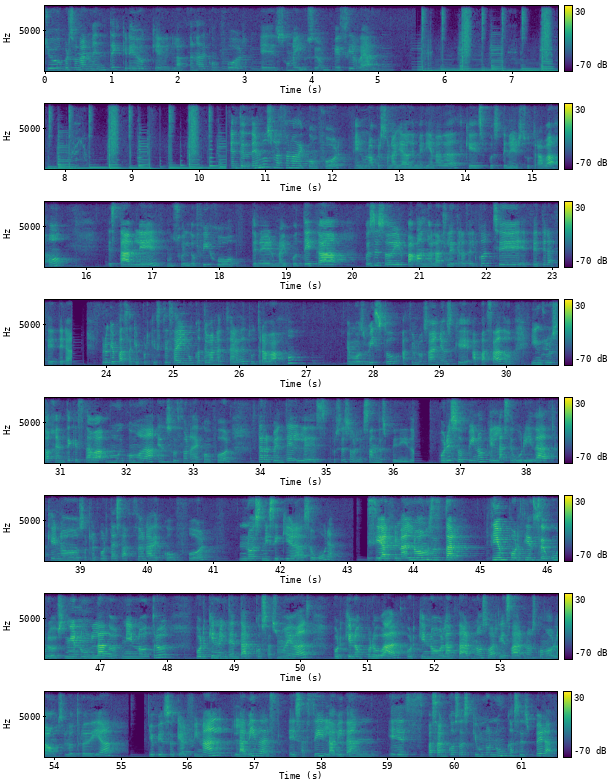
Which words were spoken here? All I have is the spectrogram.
Yo personalmente creo que la zona de confort es una ilusión, es irreal. Entendemos la zona de confort en una persona ya de mediana edad, que es pues tener su trabajo estable, un sueldo fijo, tener una hipoteca, pues eso, ir pagando las letras del coche, etcétera, etcétera. Pero ¿qué pasa? Que porque estés ahí nunca te van a echar de tu trabajo. Hemos visto hace unos años que ha pasado, incluso a gente que estaba muy cómoda en su zona de confort, de repente les, pues eso, les han despedido. Por eso opino que la seguridad que nos reporta esa zona de confort no es ni siquiera segura. Si al final no vamos a estar 100% seguros ni en un lado ni en otro, ¿por qué no intentar cosas nuevas? ¿Por qué no probar? ¿Por qué no lanzarnos o arriesgarnos como hablábamos el otro día? Yo pienso que al final la vida es, así, la vida es, pasan cosas que uno nunca se espera.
